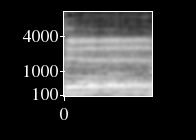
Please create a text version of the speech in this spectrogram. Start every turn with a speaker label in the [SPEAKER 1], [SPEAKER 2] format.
[SPEAKER 1] megterült,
